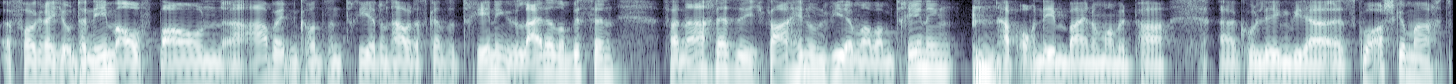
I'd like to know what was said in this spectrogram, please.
erfolgreiche Unternehmen aufbauen, äh, arbeiten konzentriert und habe das ganze Training leider so ein bisschen vernachlässigt. Ich war hin und wieder mal beim Training, habe auch nebenbei nochmal mit ein paar äh, Kollegen wieder äh, Squash gemacht.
